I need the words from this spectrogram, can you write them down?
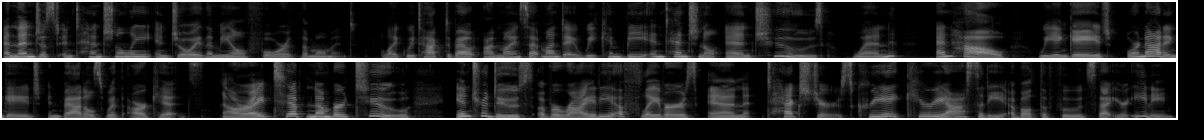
And then just intentionally enjoy the meal for the moment. Like we talked about on Mindset Monday, we can be intentional and choose when and how we engage or not engage in battles with our kids. All right, tip number two Introduce a variety of flavors and textures. Create curiosity about the foods that you're eating.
